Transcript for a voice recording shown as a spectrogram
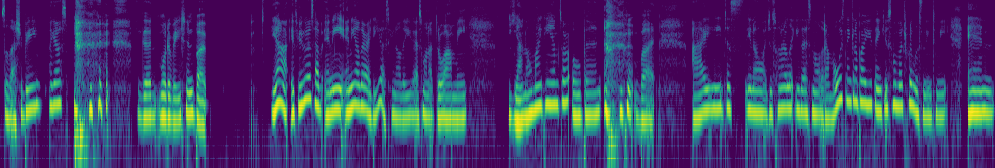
so that should be i guess a good motivation but yeah, if you guys have any any other ideas, you know, that you guys want to throw at me, yeah, know my DMs are open. but I just, you know, I just want to let you guys know that I'm always thinking about you. Thank you so much for listening to me. And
